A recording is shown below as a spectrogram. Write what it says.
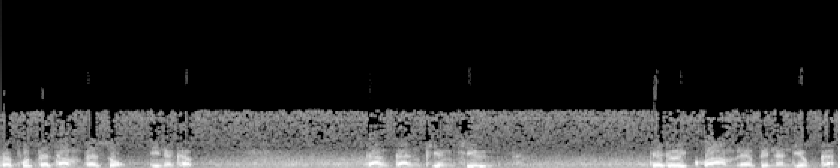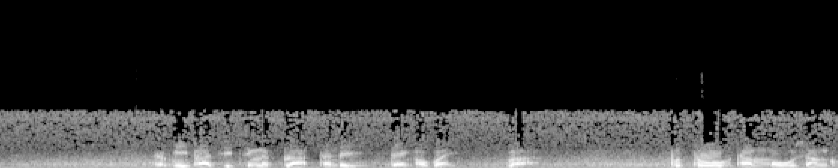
พระพุทธธรรมพระสงฆ์นี่นะครับ ต่างกันเพียงชื่อ แต่โดยความแล้วเป็นอันเดียวกัน มีภาษิตซึ่งนักปราชญ์ท่านได้แต่งเอาไว้ว่า พุทโธธรรมโมสังโฆ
